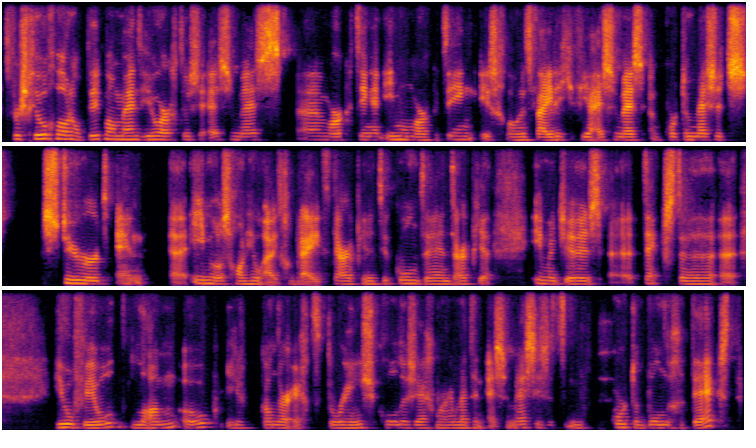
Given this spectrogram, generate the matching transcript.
Het verschil gewoon op dit moment heel erg tussen sms-marketing uh, en e-mailmarketing is gewoon het feit dat je via sms een korte message stuurt en uh, e-mail is gewoon heel uitgebreid. Daar heb je natuurlijk content, daar heb je images, uh, teksten, uh, heel veel, lang ook. Je kan daar echt doorheen scrollen, zeg maar. Met een sms is het een korte, bondige tekst.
